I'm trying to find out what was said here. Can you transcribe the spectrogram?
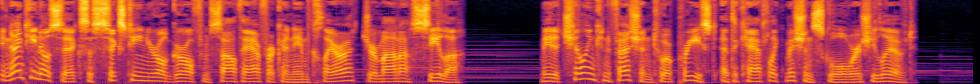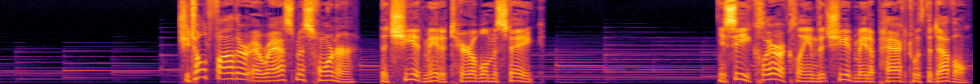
In 1906, a 16 year old girl from South Africa named Clara Germana Cele made a chilling confession to a priest at the Catholic mission school where she lived. She told Father Erasmus Horner that she had made a terrible mistake. You see, Clara claimed that she had made a pact with the devil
